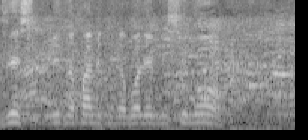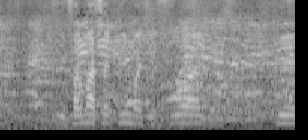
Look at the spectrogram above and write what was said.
Здесь видно памятник об Олеге Сино. Информация о климате, флаги.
